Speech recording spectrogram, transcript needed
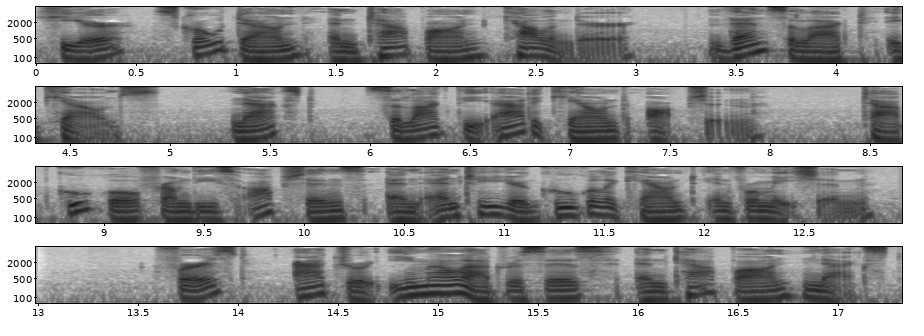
Here, scroll down and tap on Calendar. Then select Accounts. Next, select the Add Account option. Tap Google from these options and enter your Google account information. First, add your email addresses and tap on Next.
